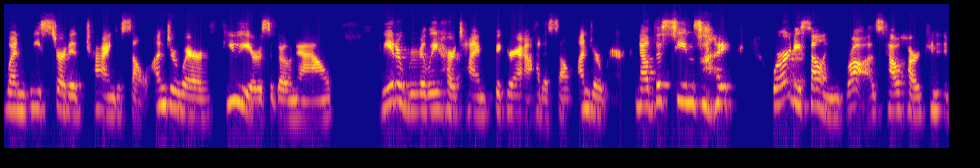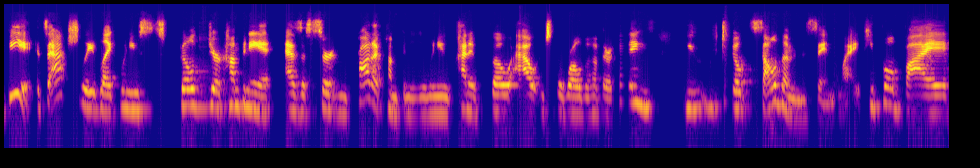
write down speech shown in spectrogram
when we started trying to sell underwear a few years ago now we had a really hard time figuring out how to sell underwear. Now, this seems like we're already selling bras. How hard can it be? It's actually like when you build your company as a certain product company, when you kind of go out into the world with other things, you don't sell them in the same way. People buy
